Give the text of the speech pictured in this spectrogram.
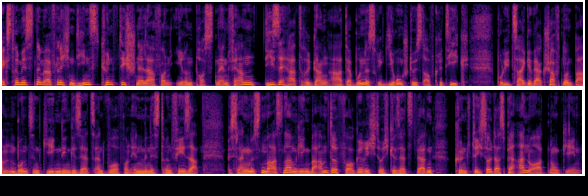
Extremisten im öffentlichen Dienst künftig schneller von ihren Posten entfernen. Diese härtere Gangart der Bundesregierung stößt auf Kritik. Polizeigewerkschaften und Beamtenbund sind gegen den Gesetzentwurf von Innenministerin Faeser. Bislang müssen Maßnahmen gegen Beamte vor Gericht durchgesetzt werden. Künftig soll das per Anordnung gehen.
